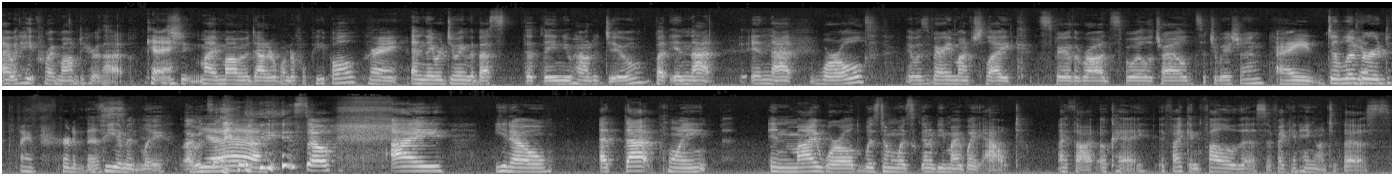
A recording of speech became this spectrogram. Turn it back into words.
I would hate for my mom to hear that. 'Kay. She, my mom and dad are wonderful people, right. and they were doing the best that they knew how to do. But in that in that world, it was very much like spare the rod, spoil the child situation. I Delivered yep, I've heard of this. vehemently, I would Yeah. say. so I, you know, at that point, in my world, wisdom was going to be my way out. I thought, okay, if I can follow this, if I can hang on to this,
